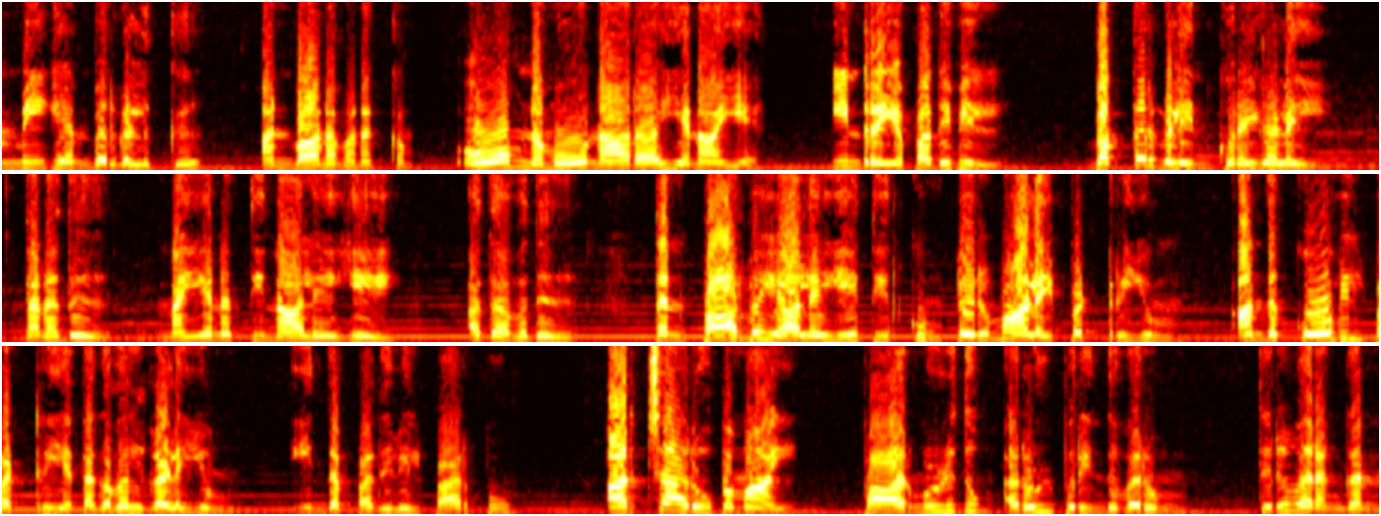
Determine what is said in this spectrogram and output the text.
ஆன்மீக அன்பர்களுக்கு அன்பான வணக்கம். ஓம் நமோ நாராயணாய. இன்றைய பதிவில் பக்தர்களின் குறைகளை தனது நயனத்தினாலேயே அதாவது தன் பார்வையாலேயே தீர்க்கும் பெருமாளை பற்றியும் அந்த கோவில் பற்றிய தகவல்களையும் இந்த பதிவில் பார்ப்போம். அர்ச்சாரூபமாய் பார்முழுதும் அருள் புரிந்து வரும் திருவரங்கன்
